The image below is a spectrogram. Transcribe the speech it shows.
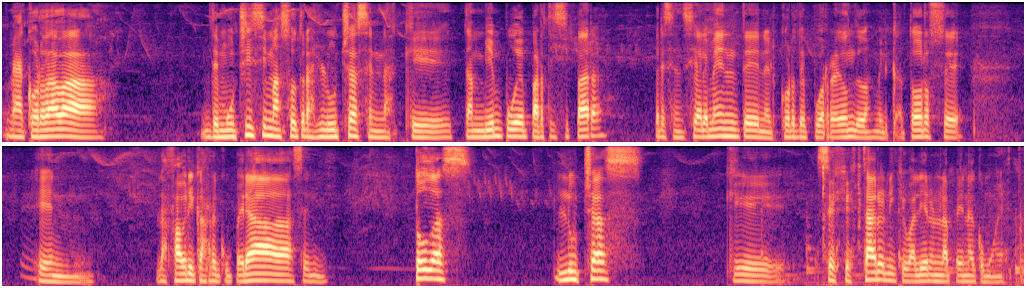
me acordaba de muchísimas otras luchas en las que también pude participar presencialmente en el corte Puerredón de 2014, en las fábricas recuperadas, en todas luchas que se gestaron y que valieron la pena como esta.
